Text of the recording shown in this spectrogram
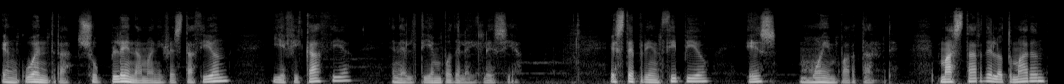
encuentra su plena manifestación y eficacia en el tiempo de la Iglesia. Este principio es muy importante. Más tarde lo tomaron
